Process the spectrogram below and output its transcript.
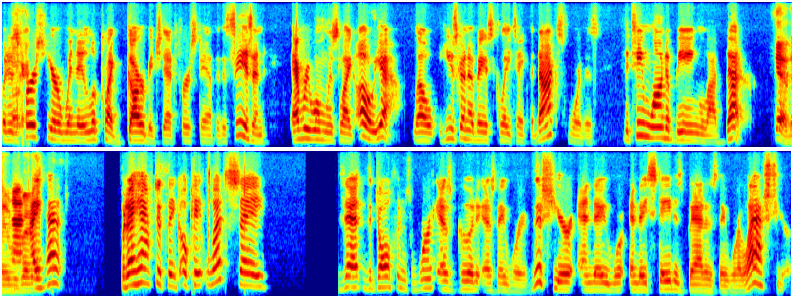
but his Okay. first year, when they looked like garbage that first half of the season, everyone was like, "Oh yeah, well he's going to basically take the knocks for this." The team wound up being a lot better. Yeah, they were. Very, I but I have to think. Okay, let's say that the Dolphins weren't as good as they were this year, and they were and they stayed as bad as they were last year.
